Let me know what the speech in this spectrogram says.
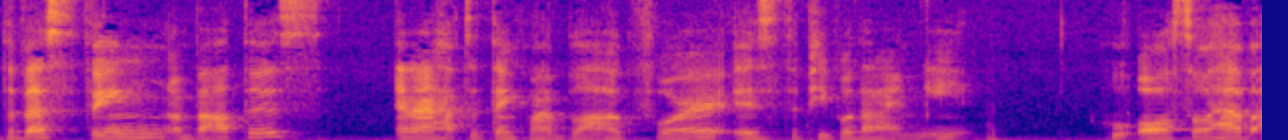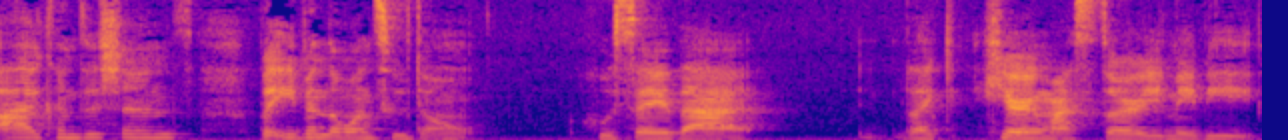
the best thing about this, and I have to thank my blog for it, is the people that I meet who also have eye conditions, but even the ones who don't, who say that, like hearing my story maybe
